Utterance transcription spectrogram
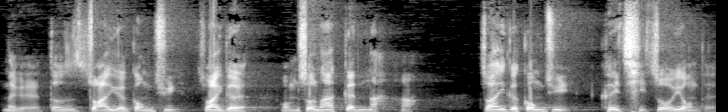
那个都是抓一个工具，抓一个我们说它根呐啊，抓一个工具可以起作用的，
